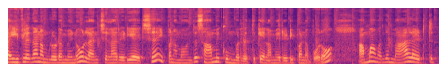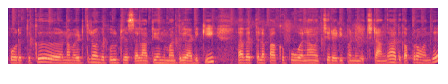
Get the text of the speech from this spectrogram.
இவ்வளோ தான் நம்மளோட மெனு லஞ்ச் எல்லாம் ரெடி ஆயிடுச்சு. இப்போ நம்ம வந்து சாமி கும்பிட்றதுக்கு எல்லாமே ரெடி பண்ண போகிறோம் அம்மா வந்து மேலே எடுத்துகிட்டு போகிறதுக்கு நம்ம எடுத்துகிட்டு வந்த புது ட்ரெஸ் எல்லாத்தையும் இந்த மாதிரி அடுக்கி வெத்தலை பாக்கு பூவெல்லாம் வச்சு ரெடி பண்ணி வச்சுட்டாங்க. அதுக்கப்புறம் வந்து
